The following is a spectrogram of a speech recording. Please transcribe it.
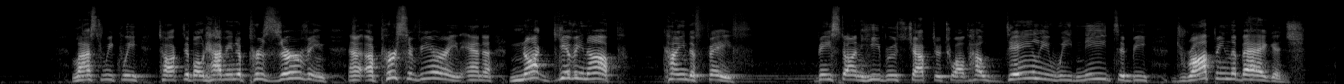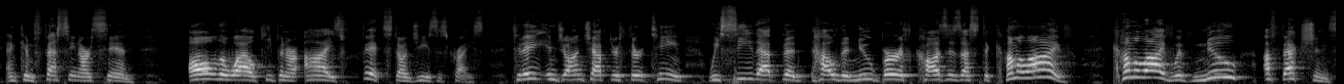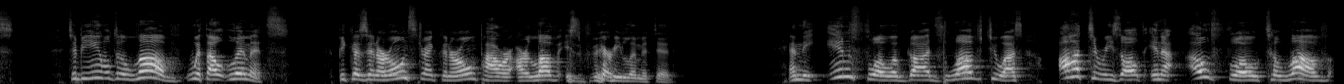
Last week we talked about having a preserving, a persevering, and a not giving up kind of faith based on Hebrews chapter 12, how daily we need to be dropping the baggage and confessing our sin, all the while keeping our eyes fixed on Jesus Christ. Today in John chapter 13, we see that the, how the new birth causes us to come alive, come alive with new affections, to be able to love without limits because in our own strength and our own power, our love is very limited. And the inflow of God's love to us ought to result in an outflow to love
